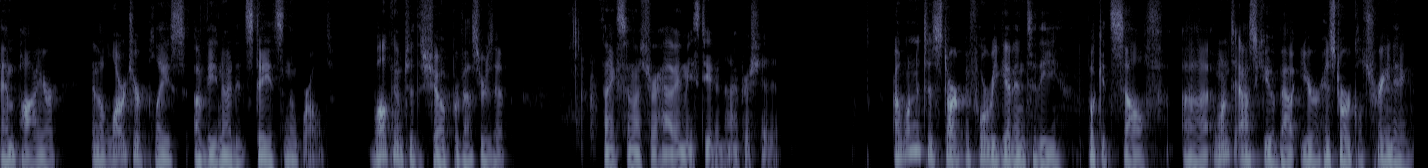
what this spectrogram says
empire, and the larger place of the United States in the world. Welcome to the show, Professor Zipp. Thanks so much for having me, Stephen. I appreciate it. I wanted to start before we get into the book itself. Uh, I wanted to ask you about your historical training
